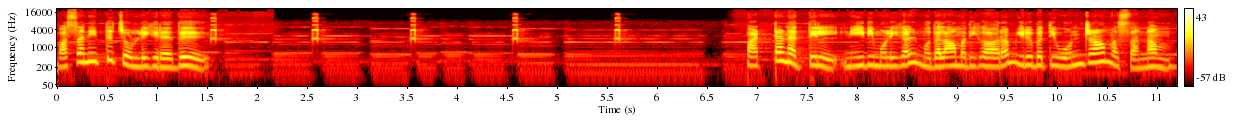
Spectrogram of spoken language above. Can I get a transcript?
வசனித்து சொல்லுகிறது. பட்டணத்தில் நீதிமொழிகள் முதலாம் அதிகாரம் இருபத்தி ஒன்றாம் வசனம்.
